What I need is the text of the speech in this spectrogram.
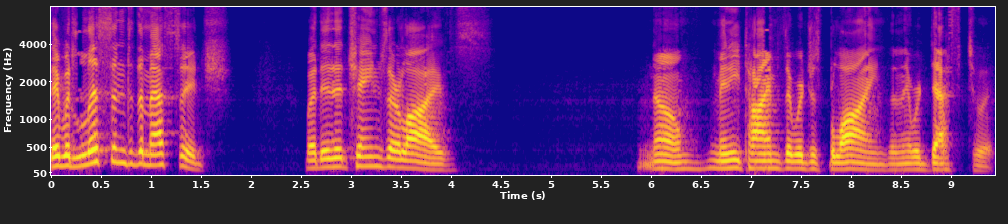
They would listen to the message, but did it change their lives? No, many times they were just blind and they were deaf to it.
